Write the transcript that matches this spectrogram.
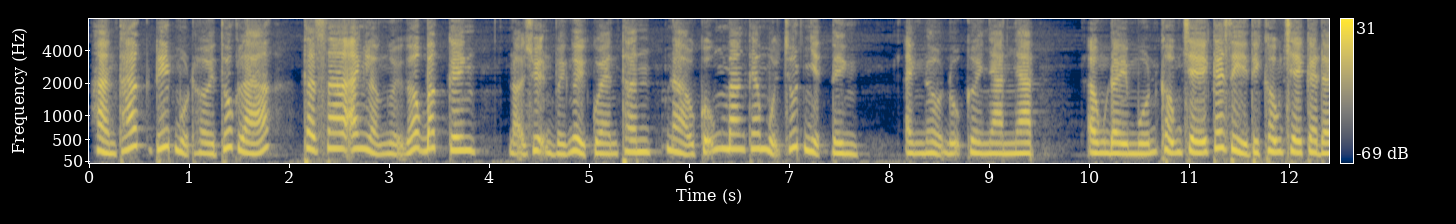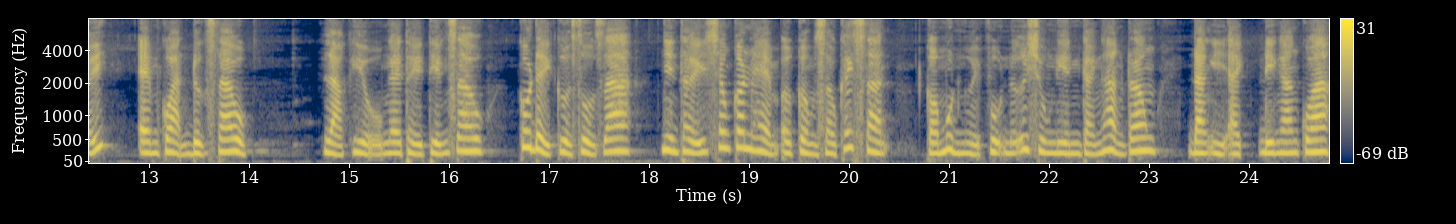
Hàn Thác rít một hơi thuốc lá, thật ra anh là người gốc Bắc Kinh, nói chuyện với người quen thân, nào cũng mang theo một chút nhiệt tình. Anh nở nụ cười nhàn nhạt. Ông đây muốn khống chế cái gì thì khống chế cái đấy, em quản được sao? Lạc Hiểu nghe thấy tiếng dao, cô đẩy cửa sổ ra, nhìn thấy trong con hẻm ở cổng sau khách sạn, có một người phụ nữ trung niên gánh hàng rong, đang ỉ ạch đi ngang qua.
